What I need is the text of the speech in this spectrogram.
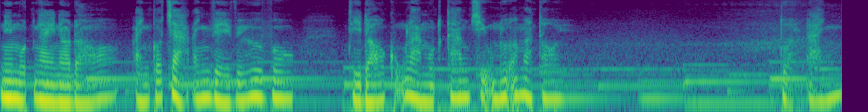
Nên một ngày nào đó Anh có trả anh về với hư vô thì đó cũng là một cam chịu nữa mà thôi. Tuổi ánh,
